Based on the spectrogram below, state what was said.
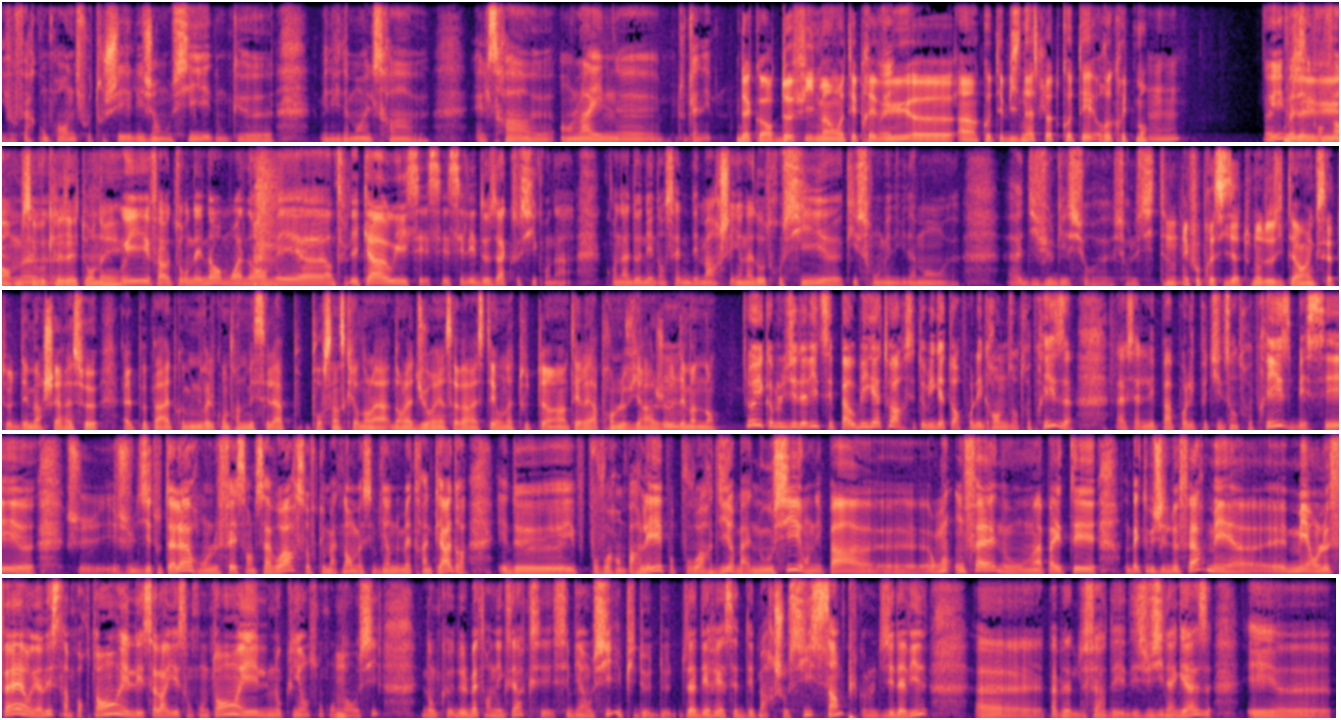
il faut faire comprendre, il faut toucher les gens aussi, et donc bien évidemment elle sera elle sera en ligne toute l'année. D'accord. Deux films hein, ont été prévus. Euh, un côté business, l'autre côté recrutement. Mhm. Oui, vous bah, avez vu C'est vous qui les avez tournés? Oui, enfin tournés non, moi non, mais euh, en tous les cas, oui, c'est les deux axes aussi qu'on a qu'on a donné dans cette démarche. Et il y en a d'autres aussi euh, qui seront bien évidemment divulgués sur sur le site. Il faut préciser à tous nos auditeurs hein, que cette démarche RSE, elle peut paraître comme une nouvelle contrainte, mais c'est là pour s'inscrire dans la dans la durée. Hein, ça va rester. On a tout intérêt à prendre le virage mm. dès maintenant. Oui, comme le disait David, c'est pas obligatoire. C'est obligatoire pour les grandes entreprises. Euh, ça ne l'est pas pour les petites entreprises, mais c'est, euh, je, je, le disais tout à l'heure, on le fait sans le savoir. Sauf que maintenant, bah, c'est bien de mettre un cadre et de et pouvoir en parler, pour pouvoir dire, bah nous aussi, on n'est pas, euh, on, on, fait. Nous, on n'a pas été, on n'a pas été obligé de le faire, mais mais on le fait. Regardez, c'est important et les salariés sont contents et nos clients sont contents mmh. aussi. Donc de le mettre en exergue, c'est bien aussi. Et puis de d'adhérer à cette démarche aussi simple, comme le disait David. Euh, de faire des, usines à gaz. Et, euh,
